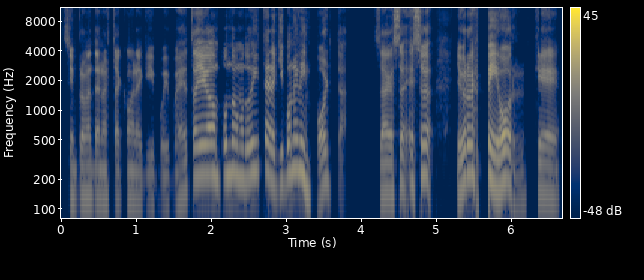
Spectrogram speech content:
simplemente no estar con el equipo. Y pues esto ha llegado a un punto, como tú dijiste, el equipo ni le importa. O sea, eso, eso yo creo que es peor que,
